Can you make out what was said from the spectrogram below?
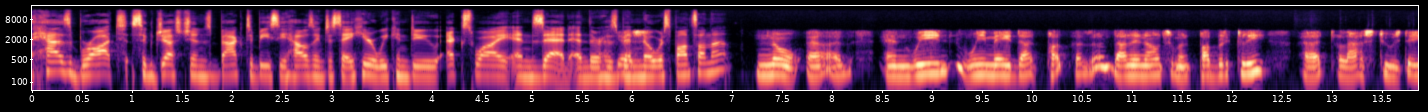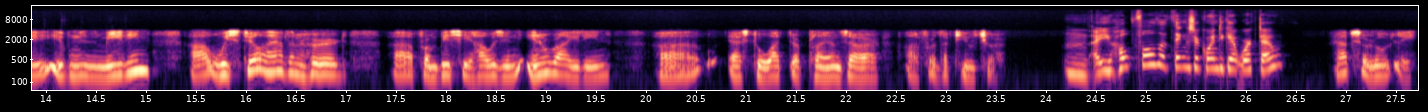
has brought suggestions back to BC Housing to say, here we can do X, Y, and Z, and there has yes. been no response on that. No, uh, and we we made that pu- that announcement publicly at last Tuesday evening meeting. Uh, we still haven't heard uh, from BC Housing in writing uh, as to what their plans are uh, for the future. Mm, are you hopeful that things are going to get worked out? Absolutely.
